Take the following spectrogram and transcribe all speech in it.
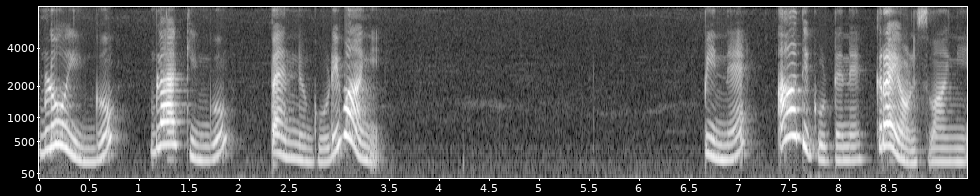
ബ്ലൂ ഇങ്കും ബ്ലാക്ക് ഇങ്കും പെന്നും കൂടി വാങ്ങി. പിന്നെ ആദ്യക്കുട്ടന് ക്രയോൺസ് വാങ്ങി.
